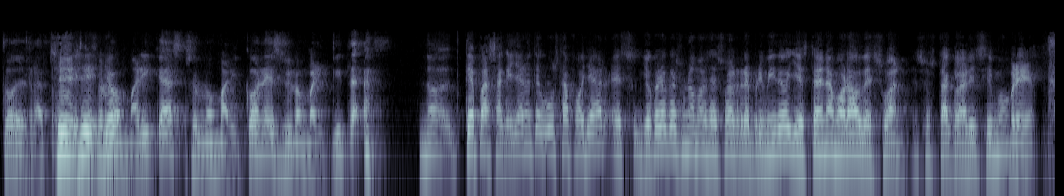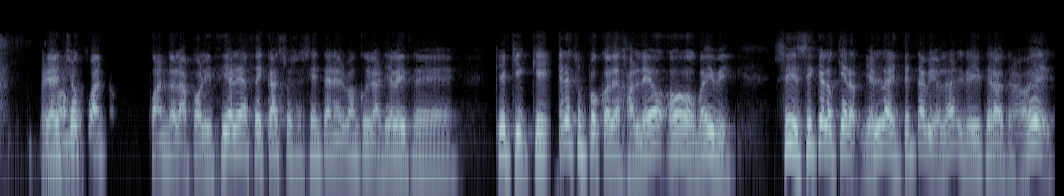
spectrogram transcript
todo el rato. Sí, Estos sí, son yo- unos maricas, son unos maricones, son unos mariquitas. No, ¿Qué pasa? ¿Que ya no te gusta follar? Es, yo creo que es un homosexual reprimido y está enamorado de Swan. Eso está clarísimo. Hombre, de hecho, cuando, cuando la policía le hace caso, se sienta en el banco y la tía le dice, ¿Qué, qui- ¿quieres un poco de jaleo? Oh, baby. Sí, sí que lo quiero. Y él la intenta violar y le dice la otra, oye,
